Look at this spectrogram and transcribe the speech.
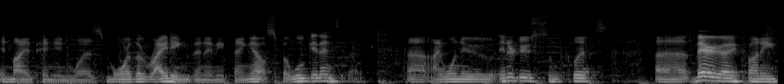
in my opinion, was more the writing than anything else. But we'll get into that. Uh, I want to introduce some clips. Uh, very, very funny.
